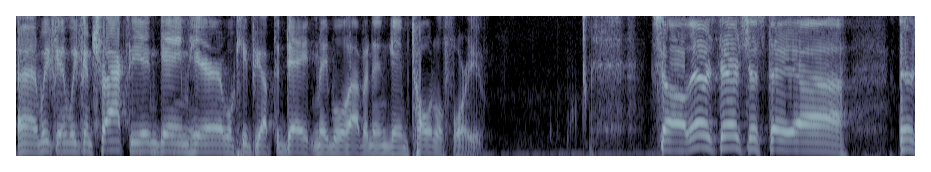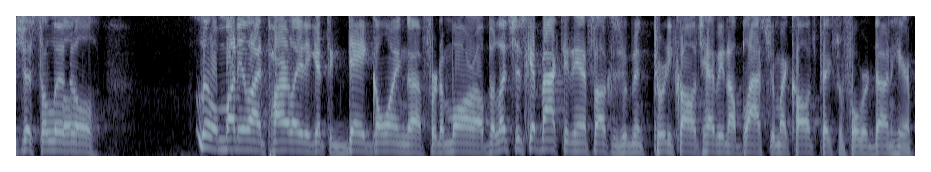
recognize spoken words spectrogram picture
And we can we can track the in-game here. We'll keep you up to date. Maybe we'll have an in-game total for you. So there's there's just a uh, there's just a little little money line parlay to get the day going uh, for tomorrow. But let's just get back to the NFL because we've been pretty college heavy, and I'll blast through my college picks before we're done here.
